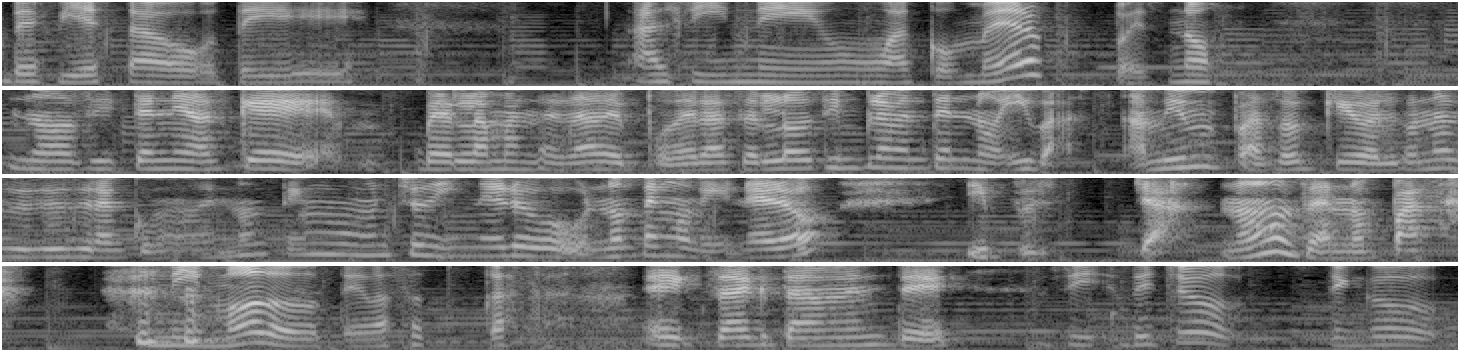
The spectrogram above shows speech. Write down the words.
de fiesta o de al cine o a comer, pues no. No, si tenías que ver la manera de poder hacerlo, simplemente no ibas. A mí me pasó que algunas veces eran como, no tengo mucho dinero o no tengo dinero y pues ya, ¿no? O sea, no pasa. Ni modo, te vas a tu casa. Exactamente. Sí, de hecho, tengo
